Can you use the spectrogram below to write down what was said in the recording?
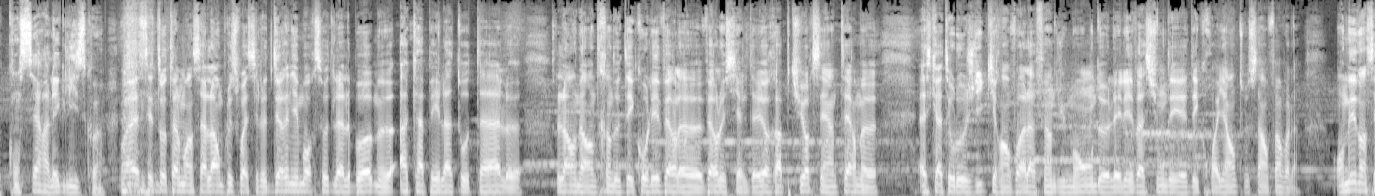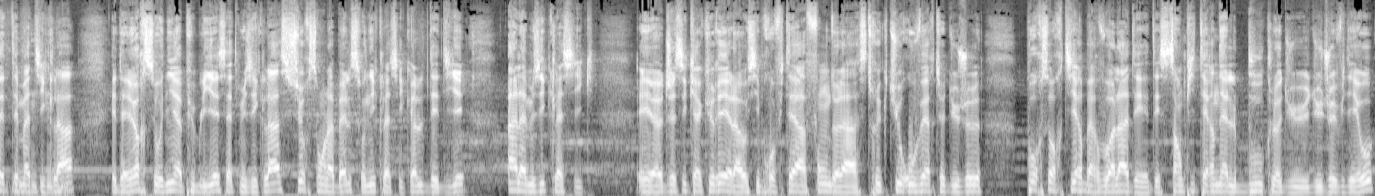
Concert à l'église, quoi. Ouais, c'est totalement ça. Là, en plus, ouais, c'est le dernier morceau de l'album, euh, a cappella total. euh, là, on est en train de décoller vers le, vers le ciel. D'ailleurs, rapture, c'est un terme euh, eschatologique qui renvoie à la fin du monde, euh, l'élévation des, des croyants, tout ça. Enfin, voilà. On est dans cette thématique-là. Et d'ailleurs, Sony a publié cette musique-là sur son label Sony Classical dédié à la musique classique. Et euh, Jessica Curry, elle a aussi profité à fond de la structure ouverte du jeu pour sortir ben voilà des, des sempiternelles boucles du, du jeu vidéo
